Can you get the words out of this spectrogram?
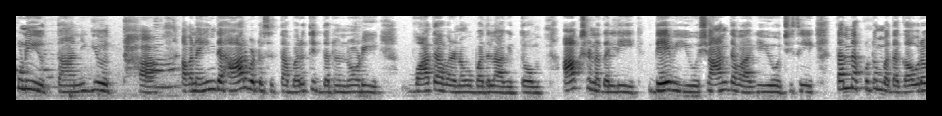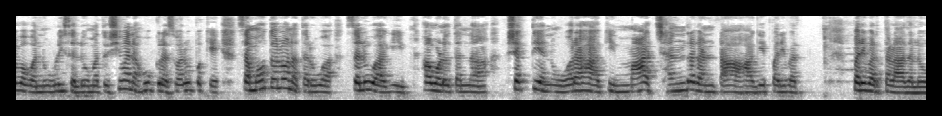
ಕುಣಿಯುತ್ತಾ, ನಿಗಿಯುತ್ತಾ, ಅವನ ಹಿಂದೆ ಹಾರ್ಬಟಿಸುತ್ತಾ ಬರುತ್ತಿದ್ದನ್ನು ನೋಡಿ ವಾತಾವರಣವು ಬದಲಾಗಿತ್ತು. ಆ ಕ್ಷಣದಲ್ಲಿ ದೇವಿಯು ಶಾಂತವಾಗಿ ಯೋಚಿಸಿ, ತನ್ನ ಕುಟುಂಬದ ಗೌರವವನ್ನು ಉಳಿಸಲು ಮತ್ತು ಶಿವನ ಉಗ್ರ ಸ್ವರೂಪಕ್ಕೆ ಸಮತೋಲನ ತರುವ ಸಲುವಾಗಿ ಅವಳು ತನ್ನ ಶಕ್ತಿಯನ್ನು ಹೊರಹಾಕಿ ಮಾ ಚಂದ್ರಗಂಟ ಹಾಗೆ ಪರಿವರ್, ಪರಿವರ್ತಳಾದಳು.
